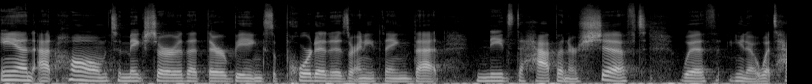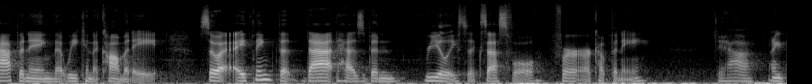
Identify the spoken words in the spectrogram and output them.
and at home to make sure that they're being supported is there anything that needs to happen or shift with you know what's happening that we can accommodate so I think that that has been really successful for our company. Yeah, I,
